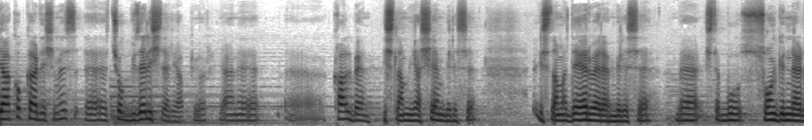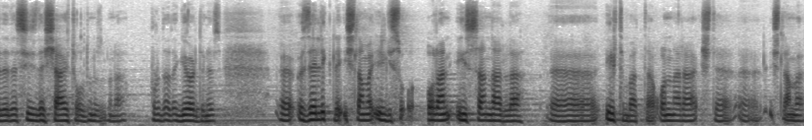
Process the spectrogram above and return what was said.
Yakup kardeşimiz e, çok güzel işler yapıyor. Yani e, kalben İslam'ı yaşayan birisi, İslam'a değer veren birisi ve işte bu son günlerde de siz de şahit oldunuz buna. Burada da gördünüz. E, özellikle İslam'a ilgisi olan insanlarla irtibatta, onlara işte İslam'ı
